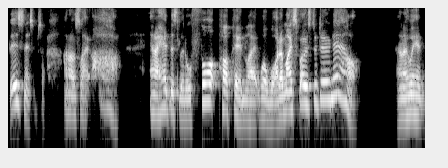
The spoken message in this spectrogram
business. So, and I was like, oh, and I had this little thought pop in like, well, what am I supposed to do now? And I went,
